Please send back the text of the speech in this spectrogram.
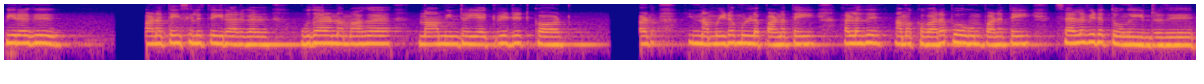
பிறகு பணத்தை செலுத்துகிறார்கள். உதாரணமாக நாம் இன்றைய கிரெடிட் கார்டு நம்மிடம் உள்ள பணத்தை அல்லது நமக்கு வரப்போகும் பணத்தை செலவிடத் துவங்குகின்றது.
